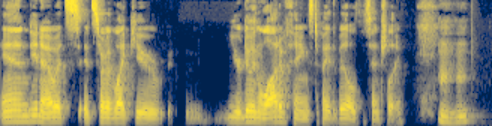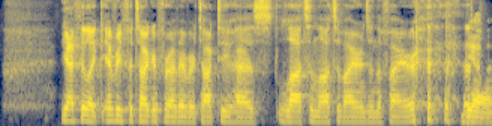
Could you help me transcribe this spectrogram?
And you know, it's it's sort of like you you're doing a lot of things to pay the bills essentially. Mm-hmm. Yeah, I feel like every photographer I've ever talked to has lots and lots of irons in the fire. yeah,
